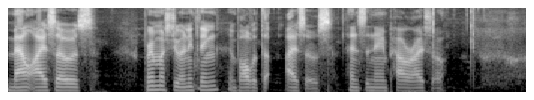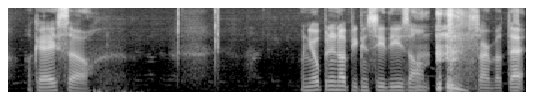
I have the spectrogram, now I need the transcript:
mount ISOs, pretty much do anything involved with the ISOs, hence the name Power ISO. Okay, so when you open it up you can see these um sorry about that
